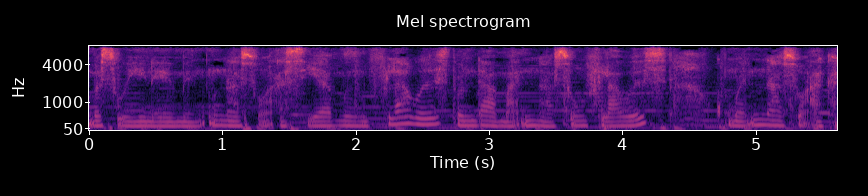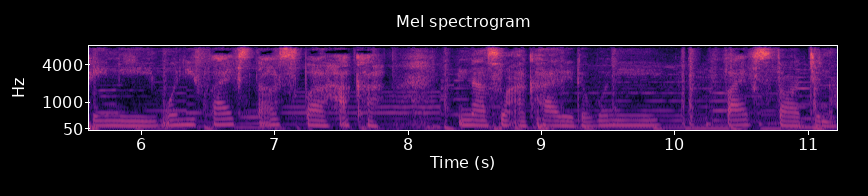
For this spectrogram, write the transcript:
masoyi na min. Ina son a siya min flowers don dama ina son flowers kuma ina son a kai ni wani five star spa haka. Ina son a kare da wani five star dinner.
